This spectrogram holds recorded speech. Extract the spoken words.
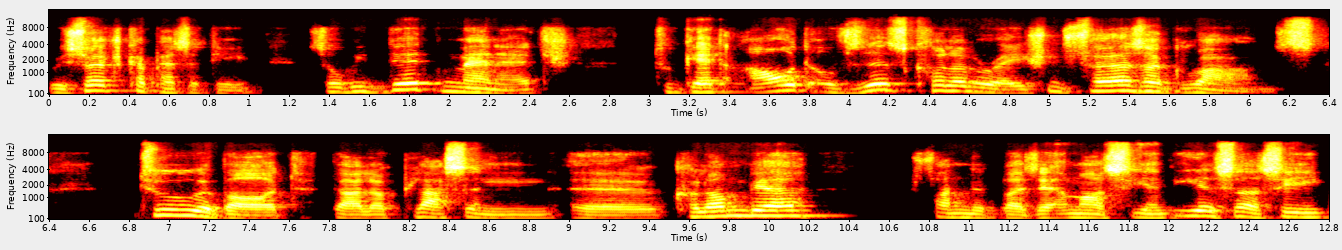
research capacity. So we did manage to get out of this collaboration further grants, two about Dialog Plus in uh, Colombia, funded by the MRC and ESRC,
